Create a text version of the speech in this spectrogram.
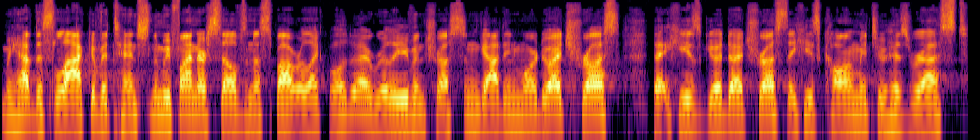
And we have this lack of attention, then we find ourselves in a spot where, like, well, do I really even trust in God anymore? Do I trust that He is good? Do I trust that He's calling me to His rest?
